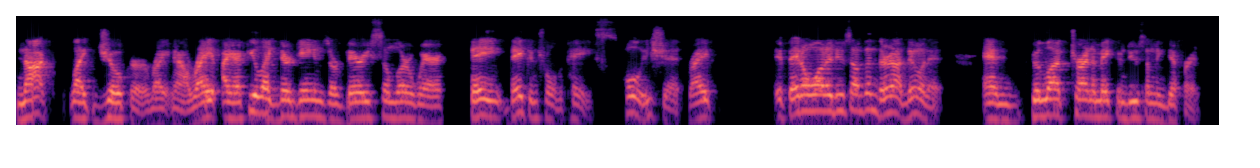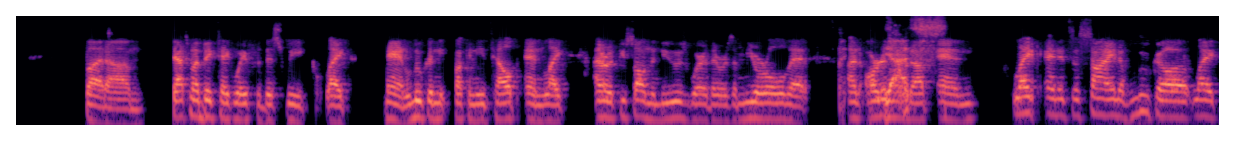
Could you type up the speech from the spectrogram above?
Not like Joker right now, right? I, I feel like their games are very similar where they they control the pace. Holy shit, right? If they don't want to do something, they're not doing it. And good luck trying to make them do something different. But um, that's my big takeaway for this week. Like, man, Luka fucking needs help. And like, I don't know if you saw in the news where there was a mural that an artist yes. put up, and like, and it's a sign of Luka like,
